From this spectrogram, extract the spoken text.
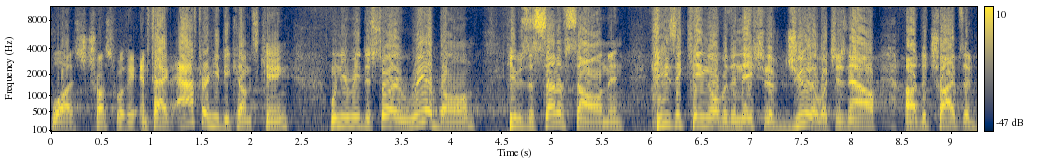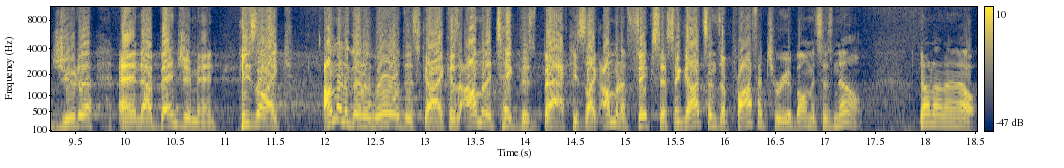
was trustworthy. In fact, after he becomes king, when you read the story, Rehoboam, he was the son of Solomon. He's a king over the nation of Judah, which is now uh, the tribes of Judah and uh, Benjamin. He's like, I'm going to go to war with this guy because I'm going to take this back. He's like, I'm going to fix this. And God sends a prophet to Rehoboam and says, No, no, no, no, no.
